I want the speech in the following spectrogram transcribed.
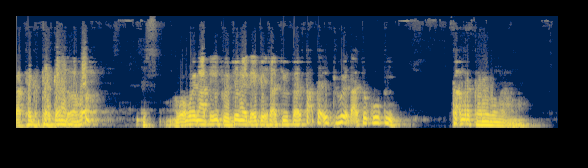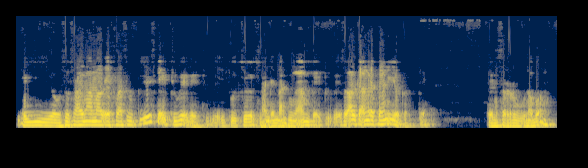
Kabeh kebaikan untuk apa? Wong kowe ngati bojo ngekek dhuwit sak juta, tak kei dhuwit tak cukupi. Gak ngregani wong lanang. Ya iya, susah ngamal ikhlas piye kei dhuwit kei dhuwit. Bojo santen tanggung am kei dhuwit. Soal gak ngregani ya kok. Ben seru napa?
